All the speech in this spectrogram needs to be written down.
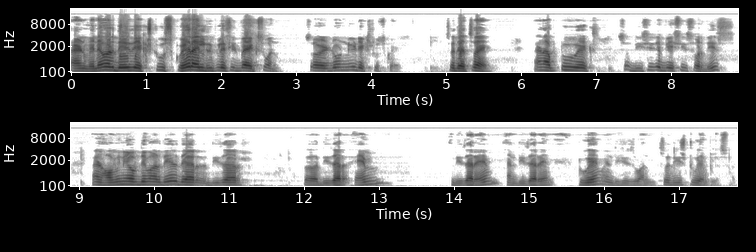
and whenever there is x2 square i will replace it by x1 so i don't need x2 square. So that's why. And up to x so this is a basis for this and how many of them are there? They are these are uh, these are m these are m and these are m 2m and this is 1 so this is 2m plus 1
